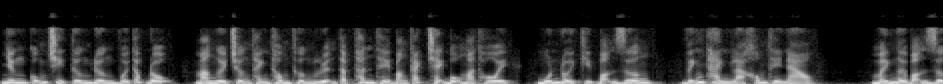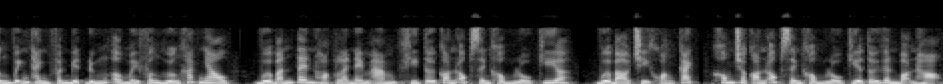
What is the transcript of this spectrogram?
nhưng cũng chỉ tương đương với tốc độ, mà người trưởng thành thông thường luyện tập thân thể bằng cách chạy bộ mà thôi, muốn đuổi kịp bọn Dương, Vĩnh Thành là không thể nào. Mấy người bọn Dương Vĩnh Thành phân biệt đứng ở mấy phương hướng khác nhau, vừa bắn tên hoặc là ném ám khí tới con ốc sen khổng lồ kia, vừa bảo trì khoảng cách, không cho con ốc sen khổng lồ kia tới gần bọn họ.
